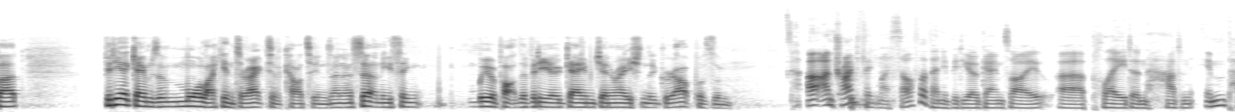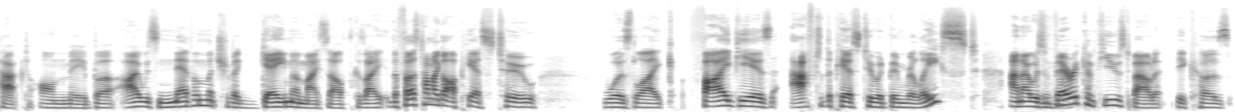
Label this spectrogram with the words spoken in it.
but video games are more like interactive cartoons, and I certainly think we were part of the video game generation that grew up with them. Uh, I'm trying to think myself of any video games I uh, played and had an impact on me, but I was never much of a gamer myself because I the first time I got a PS2 was like five years after the PS2 had been released, and I was mm-hmm. very confused about it because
